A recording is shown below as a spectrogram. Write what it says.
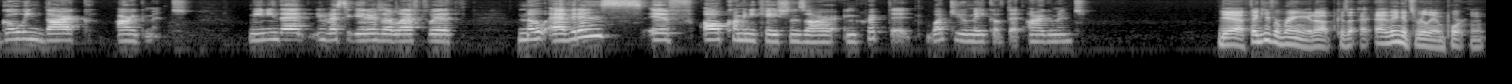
going dark argument, meaning that investigators are left with no evidence if all communications are encrypted. What do you make of that argument? Yeah, thank you for bringing it up because I, I think it's really important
